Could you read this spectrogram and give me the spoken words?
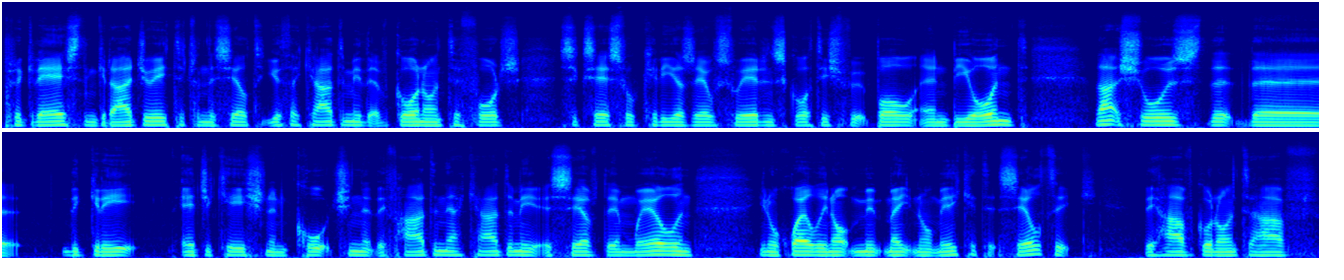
progressed and graduated from the Celtic Youth Academy that have gone on to forge successful careers elsewhere in Scottish football and beyond, that shows that the the great education and coaching that they've had in the academy has served them well. And you know, while they not might not make it at Celtic, they have gone on to have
